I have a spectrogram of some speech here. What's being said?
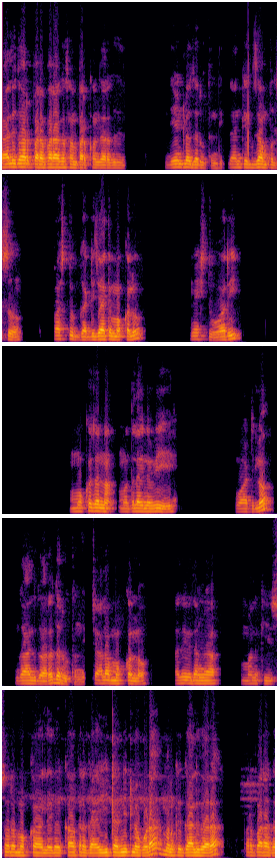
గాలి ద్వారా పరపరాగ సంపర్కం జరుగు దేంట్లో జరుగుతుంది? దానికి ఎగ్జాంపుల్స్ ఫస్ట్ గడ్డి జాతి మొక్కలు నెక్స్ట్ వరి మొక్కజొన్న మొదలైనవి వాటిలో గాలి ద్వారా జరుగుతుంది. చాలా మొక్కల్లో అదేవిధంగా మనకి సొర మొక్క లేదా కాకరకాయ వీటన్నిటిలో కూడా మనకి గాలి ద్వారా పరపరాగ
